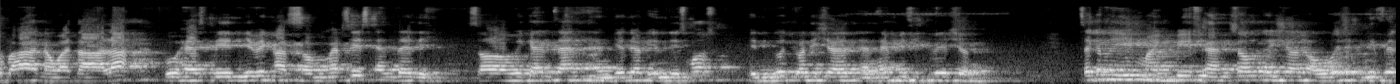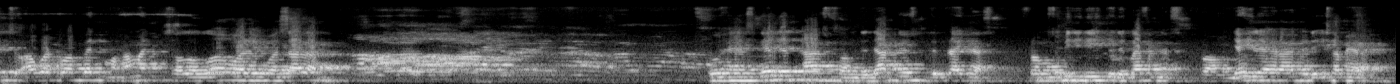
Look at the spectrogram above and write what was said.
subhanahu wa ta'ala, who has been giving us some mercies and blessings. So we can stand and gather in this mosque in good condition and happy situation. Secondly, my peace and salutation always be given to our Prophet Muhammad sallallahu alaihi wasallam, who has guided us from the darkness to the brightness, from stupidity to the cleverness, from era to the Islam era.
